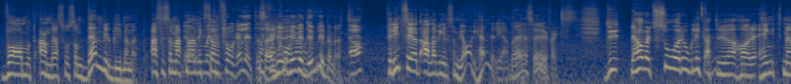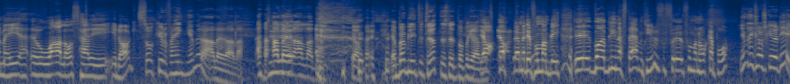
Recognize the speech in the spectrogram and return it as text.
vara mot andra så som den vill bli bemött. Alltså som att Ja, man liksom... man kan fråga lite så hur, hur vill du bli bemött? Ja, för det är inte så att alla vill som jag heller egentligen. Nej, så är det ju faktiskt. Du, det har varit så roligt att du har hängt med mig och alla oss här i, idag. Så kul att få hänga med alla er alla. Du- Alla er alla. Ja, jag börjar bli lite trött i slutet på programmet. Ja, ja nej, men det får man bli. Eh, vad blir nästa äventyr? F- får man haka på? Ja, men det är klart vi ska göra det.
